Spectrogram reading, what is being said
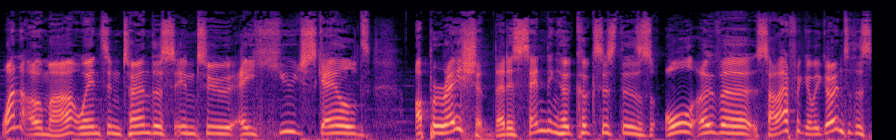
One Oma went and turned this into a huge scaled operation that is sending her koeksisters all over South Africa. We go into this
